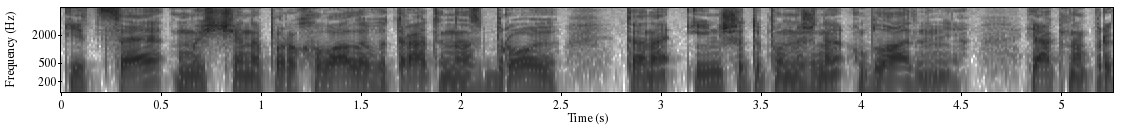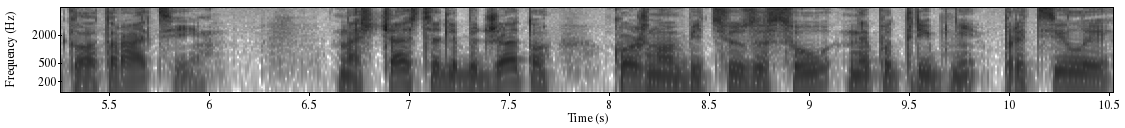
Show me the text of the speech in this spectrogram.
І це ми ще не порахували витрати на зброю та на інше допоміжне обладнання, як, наприклад, рації. На щастя, для бюджету кожному бійцю ЗСУ не потрібні приціли,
